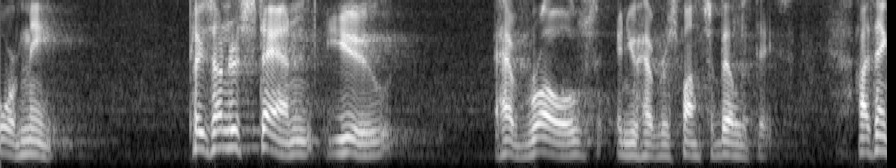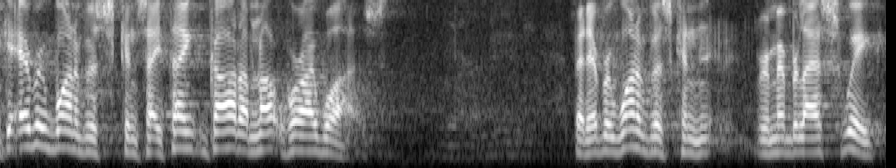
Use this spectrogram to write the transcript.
for me. Please understand you have roles and you have responsibilities. I think every one of us can say, Thank God I'm not where I was. But every one of us can, remember last week,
